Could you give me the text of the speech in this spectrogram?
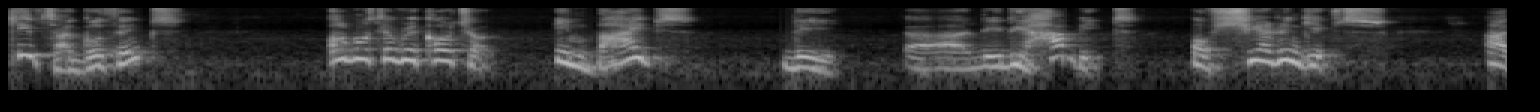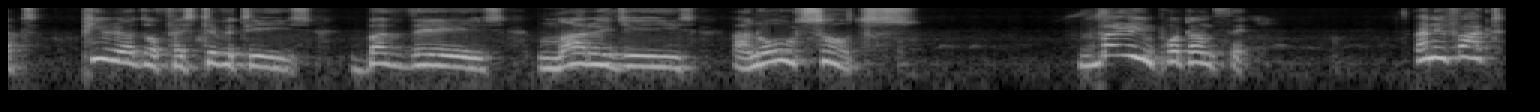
Gifts are good things. Almost every culture imbibes the, uh, the, the habit of sharing gifts at periods of festivities, birthdays, marriages, and all sorts. Very important thing. And in fact,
